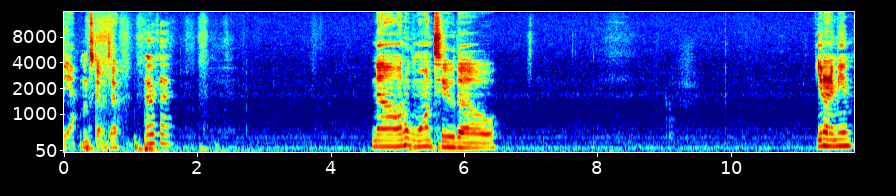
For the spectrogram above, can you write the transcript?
Yeah, I'm just going to. Okay. No, I don't want to though. You know what I mean?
